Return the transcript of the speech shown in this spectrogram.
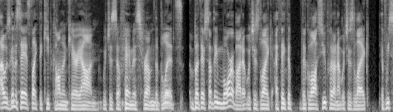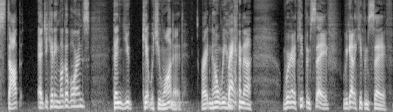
I was going to say it's like the keep calm and carry on, which is so famous from the Blitz. But there's something more about it, which is like I think the the gloss you put on it, which is like if we stop educating Muggleborns, then you get what you wanted, right? No, we are Right. gonna we're gonna keep them safe. We got to keep them safe,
